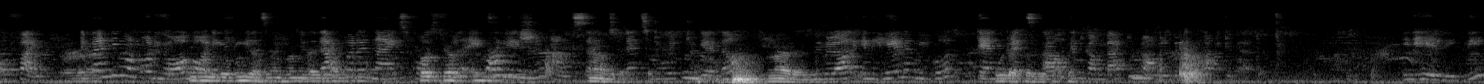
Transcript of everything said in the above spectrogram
or 5. Depending on what your body feels. With that, put a nice forceful exhalation outside. So let's do it together. We will all inhale and we'll go 10 breaths out and come back to normal breath after that. Inhale deeply.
